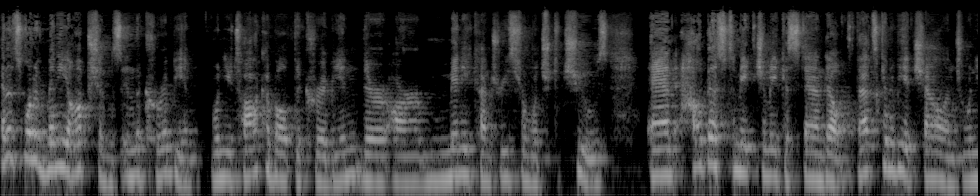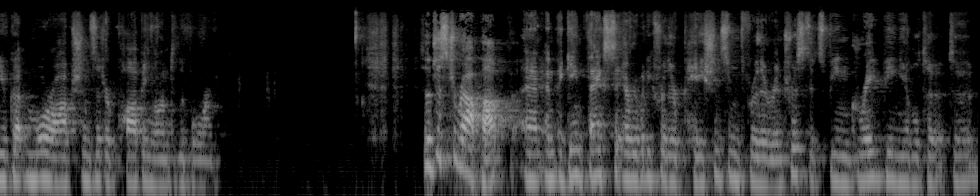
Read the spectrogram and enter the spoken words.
And it's one of many options in the Caribbean. When you talk about the Caribbean, there are many countries from which to choose. And how best to make Jamaica stand out? That's going to be a challenge when you've got more options that are popping onto the board. So just to wrap up, and, and again, thanks to everybody for their patience and for their interest. It's been great being able to, to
